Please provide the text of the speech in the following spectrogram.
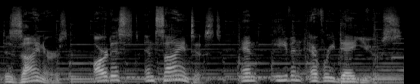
designers, artists, and scientists, and even everyday use.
